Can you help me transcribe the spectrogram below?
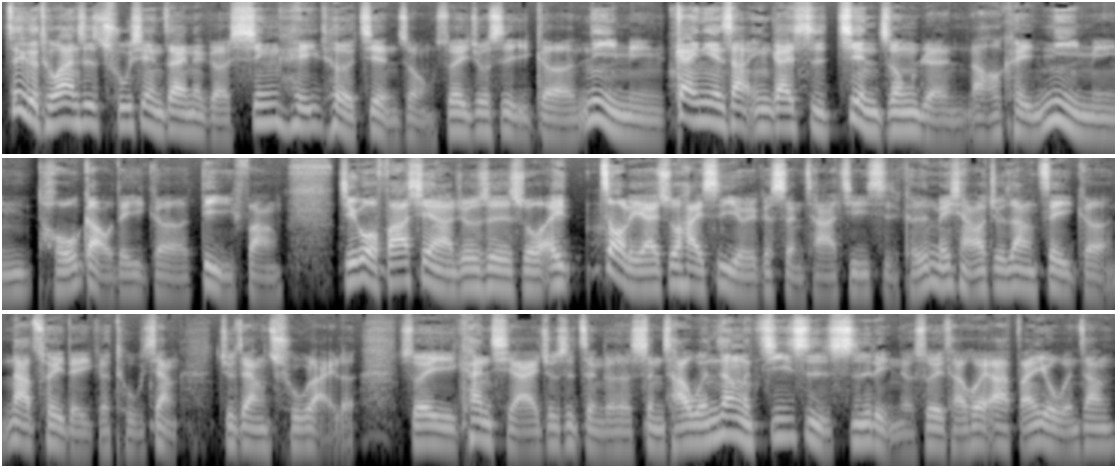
这个图案是出现在那个新黑特建中，所以就是一个匿名概念上应该是建中人，然后可以匿名投稿的一个地方，结果发现啊，就是说，哎，照理来说还是有一个审查机制，可是没想到就让这个纳粹的一个图像就这样出来了，所以看起来就是整个审查文章的机制失灵了，所以才会啊，反正有文章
